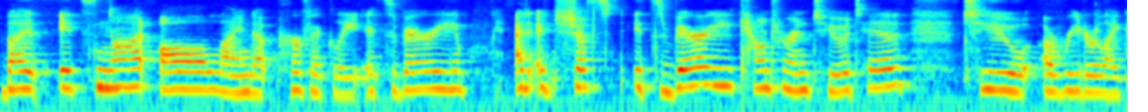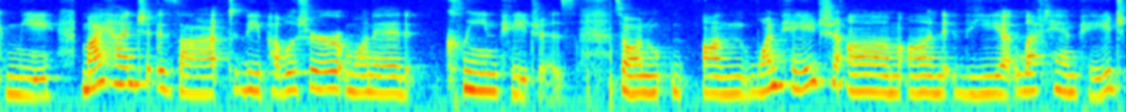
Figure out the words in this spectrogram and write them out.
but it's not all lined up perfectly. It's very, I, just, it's very counterintuitive to a reader like me. My hunch is that the publisher wanted clean pages. So on, on one page, um, on the left-hand page,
